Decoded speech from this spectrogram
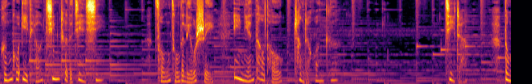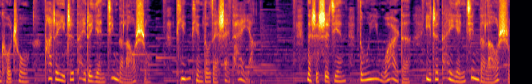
横过一条清澈的涧溪，淙淙的流水，一年到头唱着欢歌。记着，洞口处趴着一只戴着眼镜的老鼠，天天都在晒太阳。那是世间独一无二的一只戴眼镜的老鼠，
